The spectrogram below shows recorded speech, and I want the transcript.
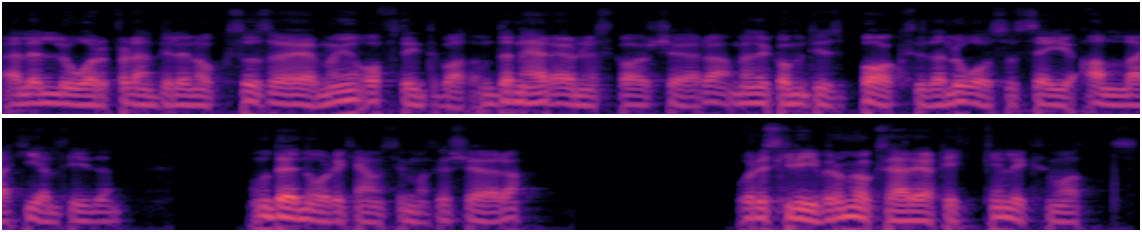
eller lår för den delen också så hör man ju ofta inte bara att om den här övningen ska köra men när det kommer till just baksida lår så säger ju alla hela tiden om det är Nordic hamstring man ska köra. Och det skriver de också här i artikeln liksom att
